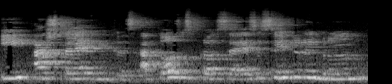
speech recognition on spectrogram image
e as técnicas a todos os processos, sempre lembrando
